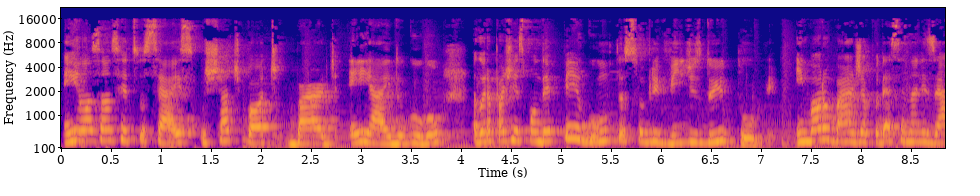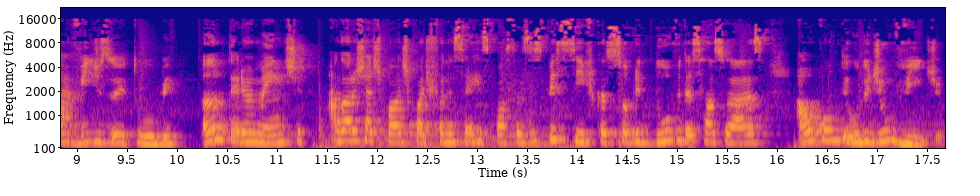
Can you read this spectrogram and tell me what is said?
Em relação às redes sociais, o chatbot Bard AI do Google agora pode responder perguntas sobre vídeos do YouTube. Embora o Bard já pudesse analisar vídeos do YouTube, anteriormente, agora o chatbot pode fornecer respostas específicas sobre dúvidas relacionadas ao conteúdo de um vídeo.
